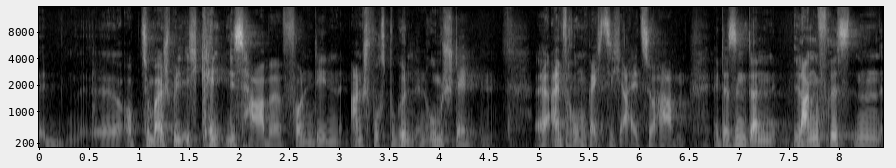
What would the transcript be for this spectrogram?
äh, ob zum Beispiel ich Kenntnis habe von den anspruchsbegründenden Umständen. Äh, einfach um Rechtssicherheit zu haben. Das sind dann Langfristen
